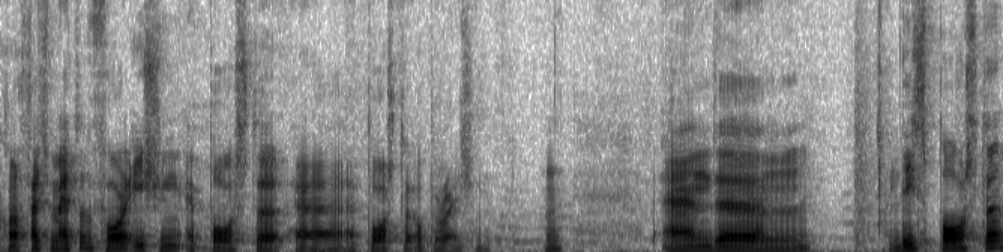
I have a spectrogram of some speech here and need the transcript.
call a fetch method for issuing a post uh, a post operation. And um, this post uh,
